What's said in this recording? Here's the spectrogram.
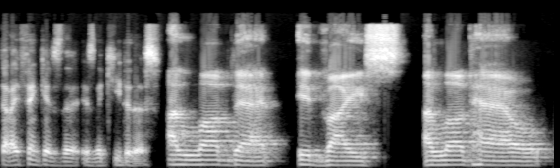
That I think is the is the key to this. I love that advice. I love how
